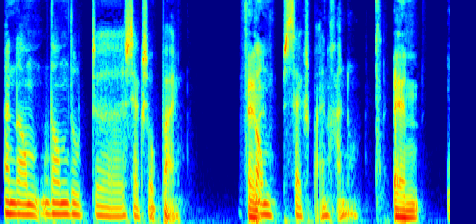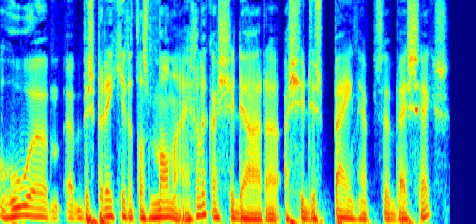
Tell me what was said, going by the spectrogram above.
En dan, dan doet uh, seks ook pijn. Of en, kan seks pijn gaan doen. En hoe uh, bespreek je dat als man eigenlijk als je, daar, als je dus pijn hebt bij seks?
